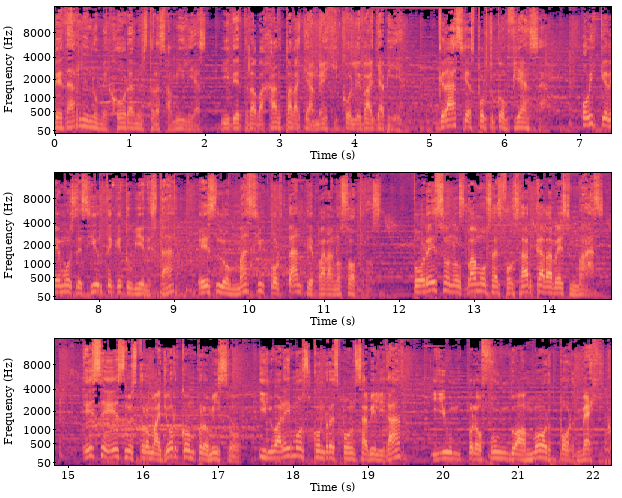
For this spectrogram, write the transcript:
de darle lo mejor a nuestras familias y de trabajar para que a México le vaya bien. Gracias por tu confianza. Hoy queremos decirte que tu bienestar es lo más importante para nosotros. Por eso nos vamos a esforzar cada vez más. Ese es nuestro mayor compromiso y lo haremos con responsabilidad y un profundo amor por México.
